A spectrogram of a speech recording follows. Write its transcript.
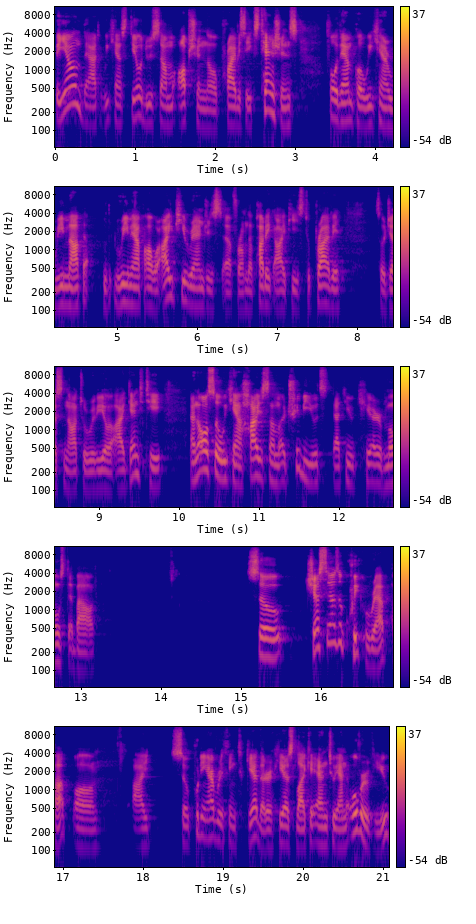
beyond that, we can still do some optional privacy extensions. For example, we can remap, remap our IP ranges uh, from the public IPs to private, so just not to reveal identity. And also, we can hide some attributes that you care most about. So just as a quick wrap up, uh, I so putting everything together, here's like an end-to-end -end overview.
